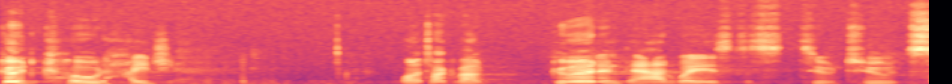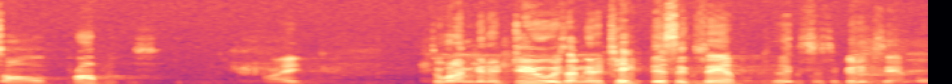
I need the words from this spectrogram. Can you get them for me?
good code hygiene. I want to talk about good and bad ways to, to, to solve problems, all right? So what I'm gonna do is I'm gonna take this example, I think this is a good example,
